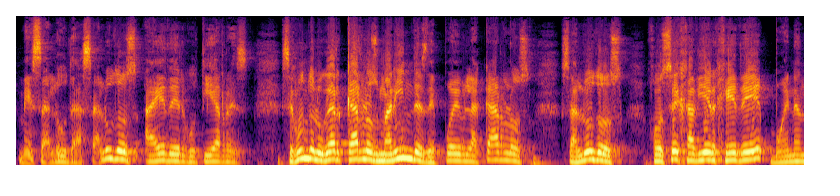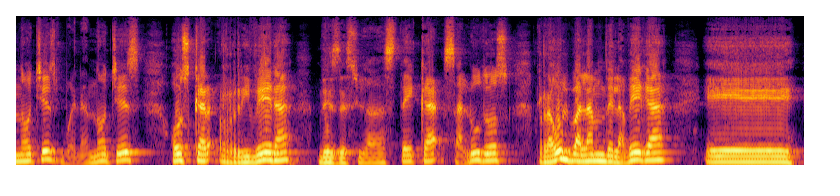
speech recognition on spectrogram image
Me saluda. Saludos a Eder Gutiérrez. Segundo lugar, Carlos Marín desde Puebla. Carlos, saludos. José Javier GD, buenas noches, buenas noches. Oscar Rivera desde Ciudad Azteca, saludos. Raúl Balam de la Vega, eh,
